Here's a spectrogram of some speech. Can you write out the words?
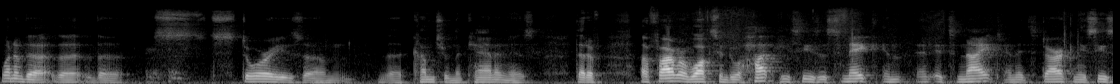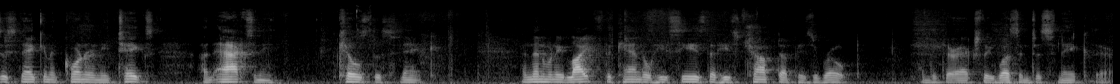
One of the, the, the s- stories um, that comes from the canon is that if a farmer walks into a hut, he sees a snake, and it's night and it's dark, and he sees a snake in a corner, and he takes an axe and he kills the snake. And then when he lights the candle, he sees that he's chopped up his rope and that there actually wasn't a snake there.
